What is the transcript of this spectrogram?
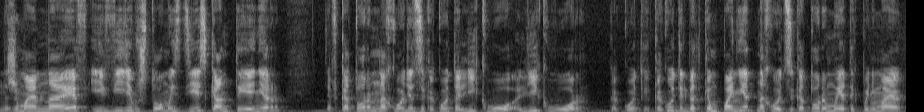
Нажимаем на F и видим, что мы здесь контейнер, в котором находится какой-то ликвор. ликвор какой-то, какой-то, ребят, компонент находится, который мы, я так понимаю,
